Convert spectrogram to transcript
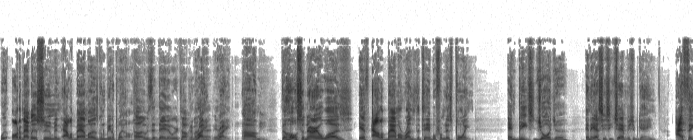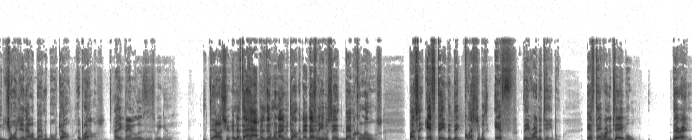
we're automatically assuming Alabama is going to be in the playoffs. Oh, it was the day that we were talking about right, that. yeah. right. Um, the whole scenario was if Alabama runs the table from this point and beats Georgia in the SEC championship game, I think Georgia and Alabama both go to the playoffs. I think Bama loses this weekend. To LSU. And if that happens, then we're not even talking that. That's Yeah. what he was saying. Bama could lose. But I said if they, the big question was if they run the table. If they run the table, they're in.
